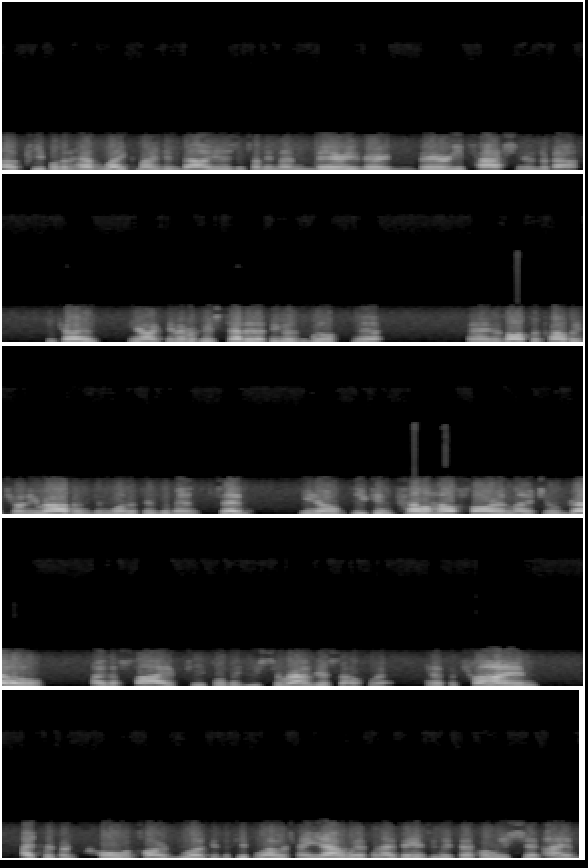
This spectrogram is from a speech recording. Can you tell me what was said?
of people that have like-minded values is something that I'm very, very, very passionate about. Because you know, I can't remember who said it. I think it was Will Smith, and it was also probably Tony Robbins in one of his events said, you know, you can tell how far in life you'll go by the five people that you surround yourself with. And at the time, I took a cold, hard look at the people I was hanging out with, and I basically said, "Holy shit, I am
